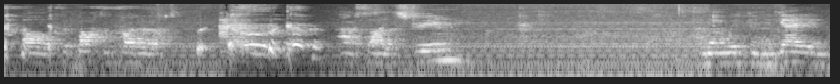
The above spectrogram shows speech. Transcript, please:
of the bottom product outside side stream. And then we can again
